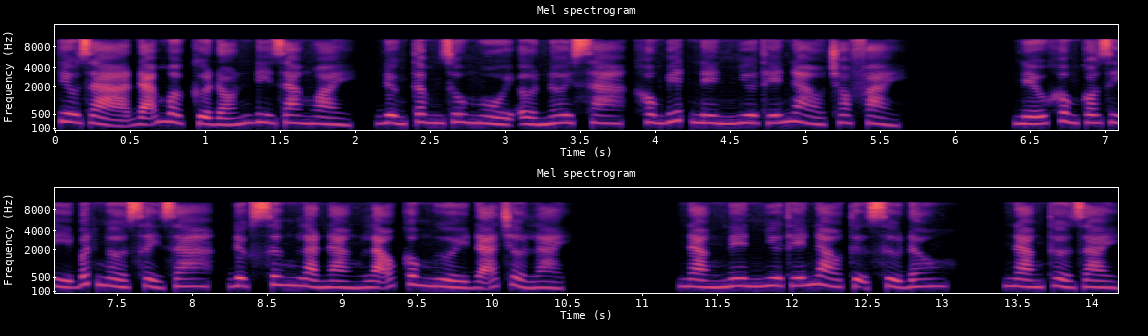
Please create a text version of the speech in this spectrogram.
Tiêu giả đã mở cửa đón đi ra ngoài, đường tâm du ngồi ở nơi xa, không biết nên như thế nào cho phải. Nếu không có gì bất ngờ xảy ra, được xưng là nàng lão công người đã trở lại. Nàng nên như thế nào tự xử đâu. Nàng thở dài,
